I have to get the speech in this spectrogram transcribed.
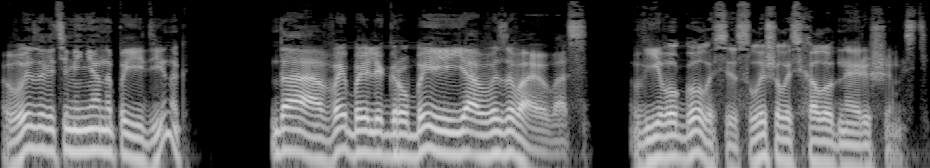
Вызовете меня на поединок?» «Да, вы были грубы, и я вызываю вас». В его голосе слышалась холодная решимость.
